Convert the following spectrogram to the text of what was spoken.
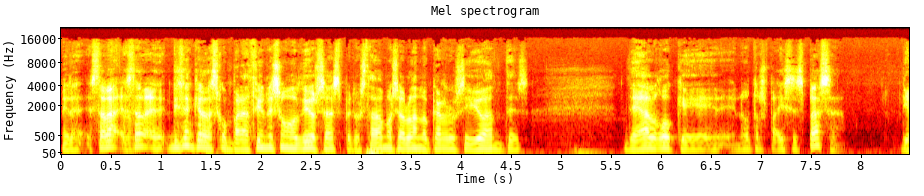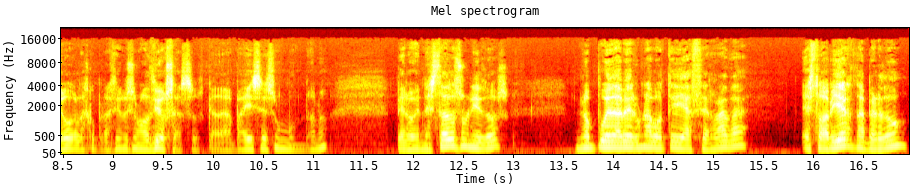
Mira, estaba, estaba- eh, dicen que las comparaciones son odiosas, pero estábamos hablando, Carlos y yo, antes, de algo que en otros países pasa. Digo que las comparaciones son odiosas, cada país es un mundo, ¿no? Pero en Estados Unidos no puede haber una botella cerrada, esto abierta, perdón,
